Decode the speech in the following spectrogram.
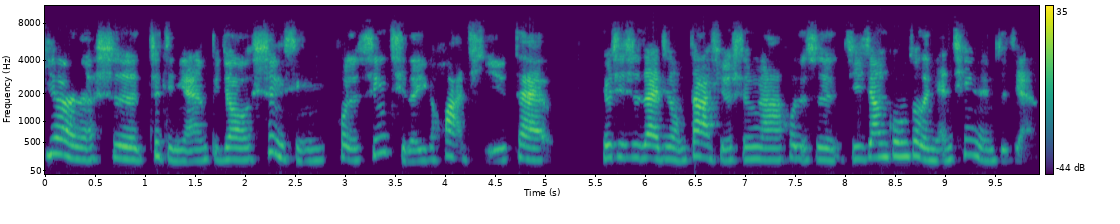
year 呢是这几年比较盛行或者兴起的一个话题，在。尤其是在这种大学生啊，或者是即将工作的年轻人之间，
